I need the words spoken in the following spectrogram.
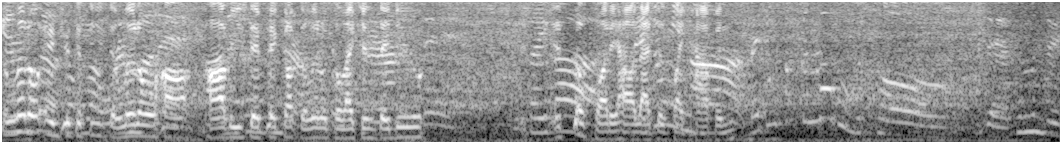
the little intricacies, the little ho- hobbies they pick up, the little collections they do. 저희가 It's so funny how that just like happens. 매종파 끝나고부터 이제 팬분들이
